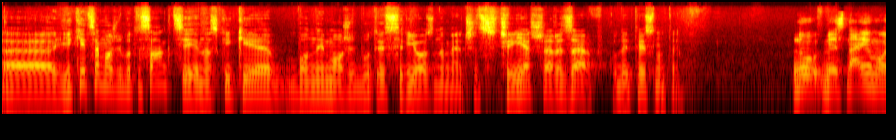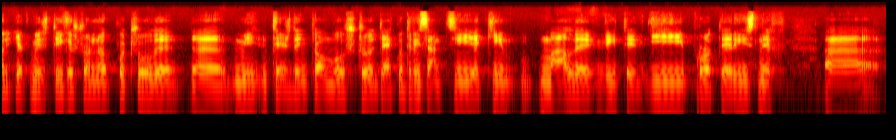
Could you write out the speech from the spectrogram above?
Е, які це можуть бути санкції? Наскільки вони можуть бути серйозними? Чи, чи є ще резерв, куди тиснути? Ну, ми знаємо, як ми тільки що почули е, тиждень тому, що декотрі санкції, які мали війти в дії проти різних е, е,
